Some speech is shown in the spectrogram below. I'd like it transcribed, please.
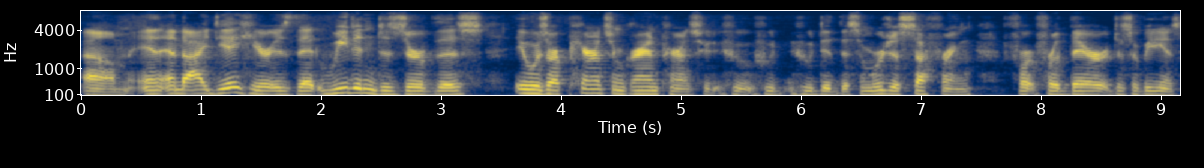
Um, and, and the idea here is that we didn't deserve this. It was our parents and grandparents who, who, who, who did this, and we're just suffering for, for their disobedience.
